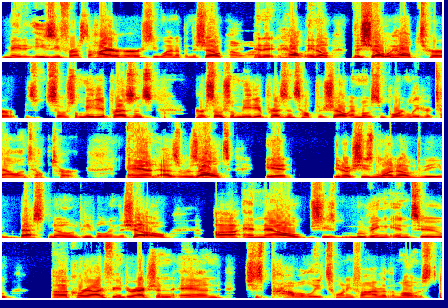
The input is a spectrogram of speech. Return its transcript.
made it easy for us to hire her. She wound up in the show Oh, wow. and it helped, you know, the show helped her social media presence. Her social media presence helped her show. And most importantly, her talent helped her. And as a result, it you know she's one of the best known people in the show uh, and now she's moving into uh, choreography and direction and she's probably 25 at the most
